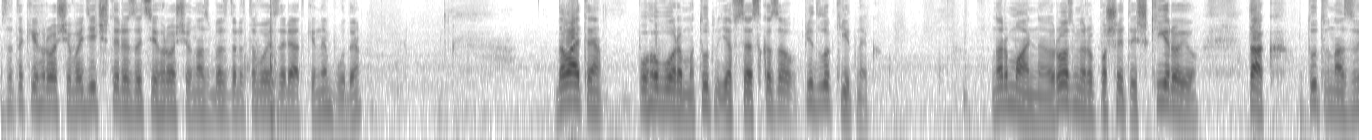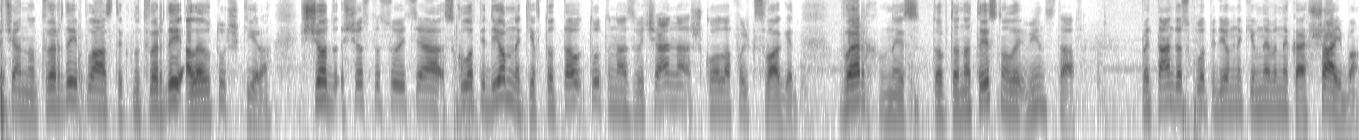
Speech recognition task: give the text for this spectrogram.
за такі гроші. В ID4 за ці гроші у нас бездротової зарядки не буде. Давайте поговоримо. Тут я все сказав. Підлокітник. Нормального розміру, пошитий шкірою. Так, тут у нас, звичайно, твердий пластик, ну твердий, але тут шкіра. Що, що стосується склопідйомників, то та- тут у нас звичайна школа Volkswagen. Вверх, вниз. Тобто натиснули, він став. Питань до склопідйомників не виникає. Шайба.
